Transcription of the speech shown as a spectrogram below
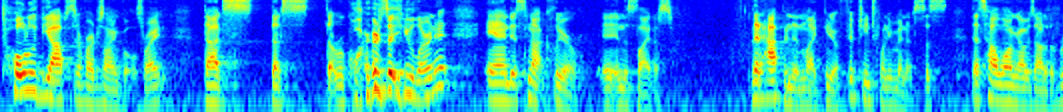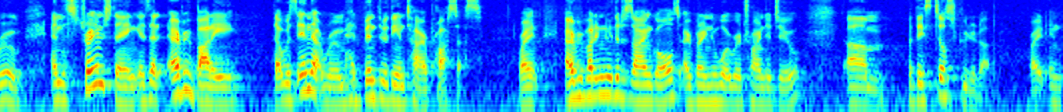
Totally the opposite of our design goals, right? That's, that's, that requires that you learn it, and it's not clear in, in the slightest. That happened in like, you know, 15, 20 minutes. That's, that's how long I was out of the room. And the strange thing is that everybody that was in that room had been through the entire process, right? Everybody knew the design goals, everybody knew what we were trying to do, um, but they still screwed it up, right? In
